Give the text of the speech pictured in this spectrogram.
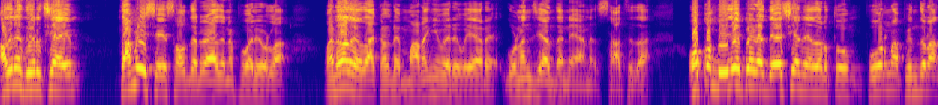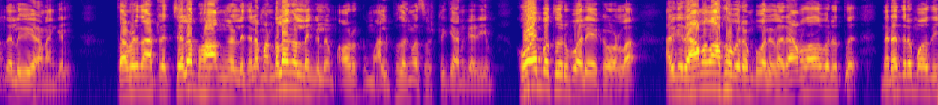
അതിന് തീർച്ചയായും തമിഴിസൈ സൗന്ദരരാജനെ പോലെയുള്ള വനിതാ നേതാക്കളുടെ മടങ്ങി വരവ് ഏറെ ഗുണം ചെയ്യാൻ തന്നെയാണ് സാധ്യത. ഒപ്പം ബി ജെ പിയുടെ ദേശീയ നേതൃത്വവും പൂർണ പിന്തുണ നൽകുകയാണെങ്കിൽ തമിഴ്നാട്ടിലെ ചില ഭാഗങ്ങളിൽ ചില മണ്ഡലങ്ങളിലെങ്കിലും അവർക്കും അത്ഭുതങ്ങൾ സൃഷ്ടിക്കാൻ കഴിയും. കോയമ്പത്തൂർ പോലെയൊക്കെയുള്ള അല്ലെങ്കിൽ രാമനാഥപുരം പോലെയുള്ള രാമനാഥപുരത്ത് നരേന്ദ്രമോദി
